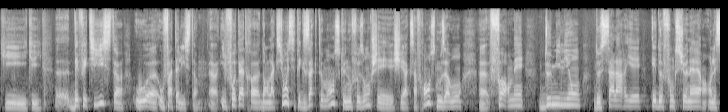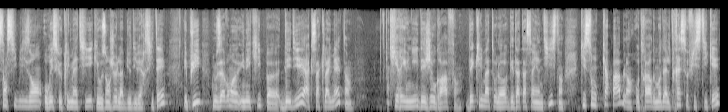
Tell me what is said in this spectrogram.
qui, euh, défaitistes ou, euh, fatalistes. Euh, il faut être dans l'action et c'est exactement ce que nous faisons chez, chez AXA France. Nous avons formé 2 millions de salariés et de fonctionnaires en les sensibilisant aux risques climatiques et aux enjeux de la biodiversité. Et puis, nous avons une équipe dédiée, AXA Climate, qui réunit des géographes, des climatologues, des data scientists, qui sont capables, au travers de modèles très sophistiqués,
